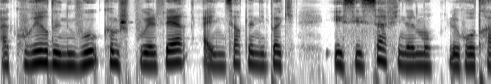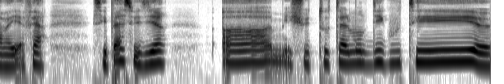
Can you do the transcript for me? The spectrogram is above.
à courir de nouveau comme je pouvais le faire à une certaine époque. Et c'est ça finalement le gros travail à faire. C'est pas se dire ah mais je suis totalement dégoûtée, euh,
